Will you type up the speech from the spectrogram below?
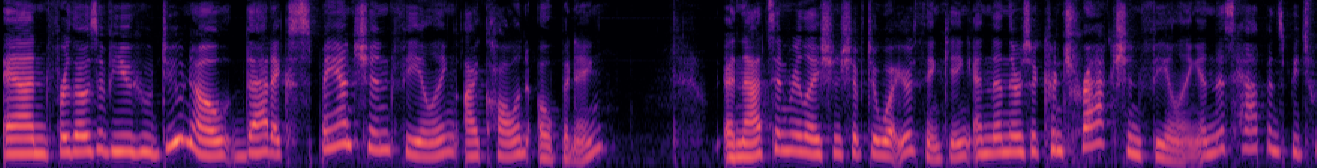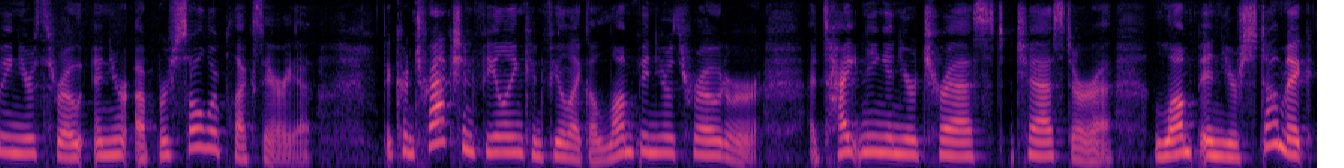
And for those of you who do know, that expansion feeling I call an opening. And that's in relationship to what you're thinking. And then there's a contraction feeling, and this happens between your throat and your upper solar plex area. The contraction feeling can feel like a lump in your throat or a tightening in your chest, chest or a lump in your stomach,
